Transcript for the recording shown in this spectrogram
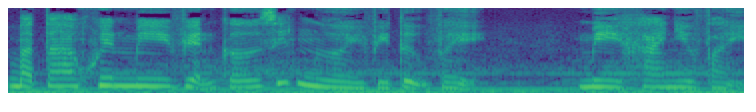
Bà ta khuyên Mi viện cớ giết người vì tự vệ. Mi khai như vậy,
